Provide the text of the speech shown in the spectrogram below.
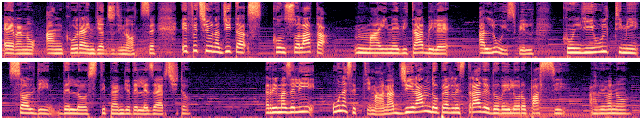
erano ancora in viaggio di nozze e fece una gita sconsolata ma inevitabile a Louisville con gli ultimi soldi dello stipendio dell'esercito. Rimase lì una settimana girando per le strade dove i loro passi avevano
